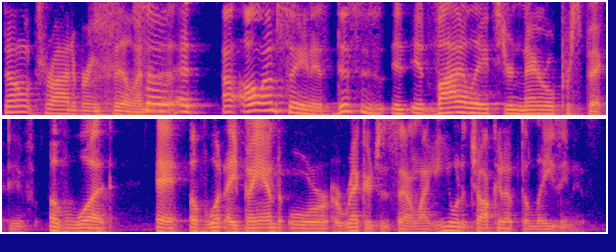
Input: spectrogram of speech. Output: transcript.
Don't try to bring Phil into So this. uh, uh, all I'm saying is this is it, it violates your narrow perspective of what a, of what a band or a record should sound like, and you want to chalk it up to laziness.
